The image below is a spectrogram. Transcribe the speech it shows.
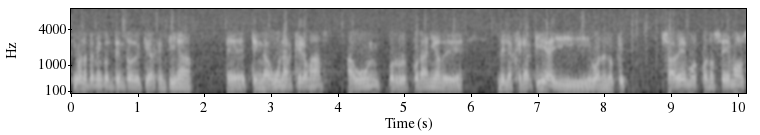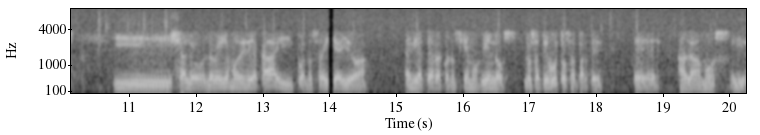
y bueno, también contento de que Argentina eh, tenga un arquero más, aún por, por años de, de la jerarquía y bueno, lo que sabemos, conocemos y ya lo, lo veíamos desde acá y cuando se había ido a, a Inglaterra conocíamos bien los, los atributos, aparte eh, hablábamos y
